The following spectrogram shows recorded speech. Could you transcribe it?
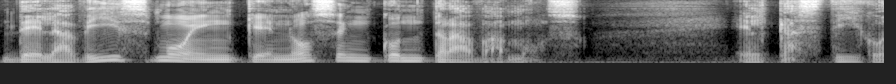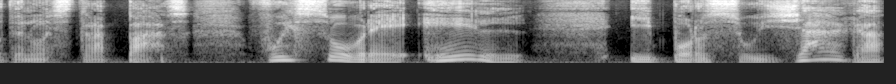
del abismo en que nos encontrábamos. El castigo de nuestra paz fue sobre él, y por su llaga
